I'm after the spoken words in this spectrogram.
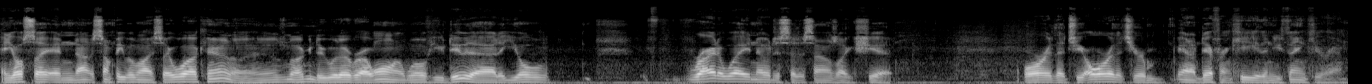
And you'll say, and some people might say, "Well, I can. Uh, I, I can do whatever I want." Well, if you do that, you'll right away notice that it sounds like shit, or that you or that you're in a different key than you think you're in.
